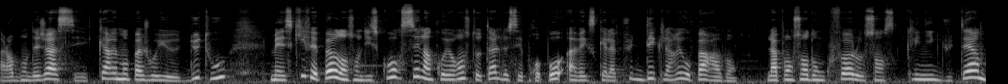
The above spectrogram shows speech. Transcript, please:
Alors bon déjà c'est carrément pas joyeux du tout, mais ce qui fait peur dans son discours c'est l'incohérence totale de ses propos avec ce qu'elle a pu déclarer auparavant. La pensant donc folle au sens clinique du terme,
